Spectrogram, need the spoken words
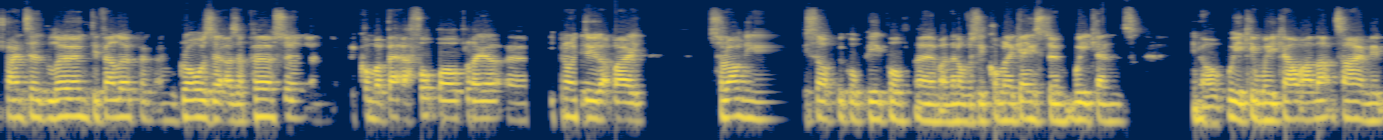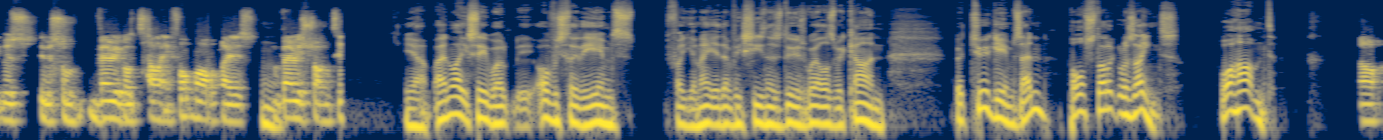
trying to learn, develop, and, and grow as a as a person and become a better football player. Uh, you can only do that by surrounding yourself with good people, um, and then obviously coming against them weekends, you know, week in week out. At that time, it was there was some very good talented football players, mm. very strong team. Yeah, and like I say, well, obviously the aims for United every season is do as well as we can. But two games in, Paul Sturrock resigns. What happened? Oh,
